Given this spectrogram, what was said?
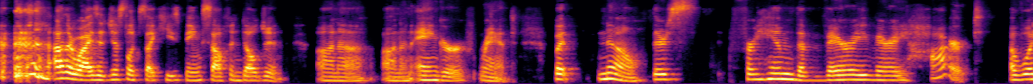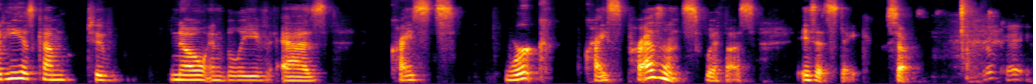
Otherwise, it just looks like he's being self-indulgent on a on an anger rant. But no, there's for him the very, very heart of what he has come to know and believe as Christ's work, Christ's presence with us is at stake. So okay.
